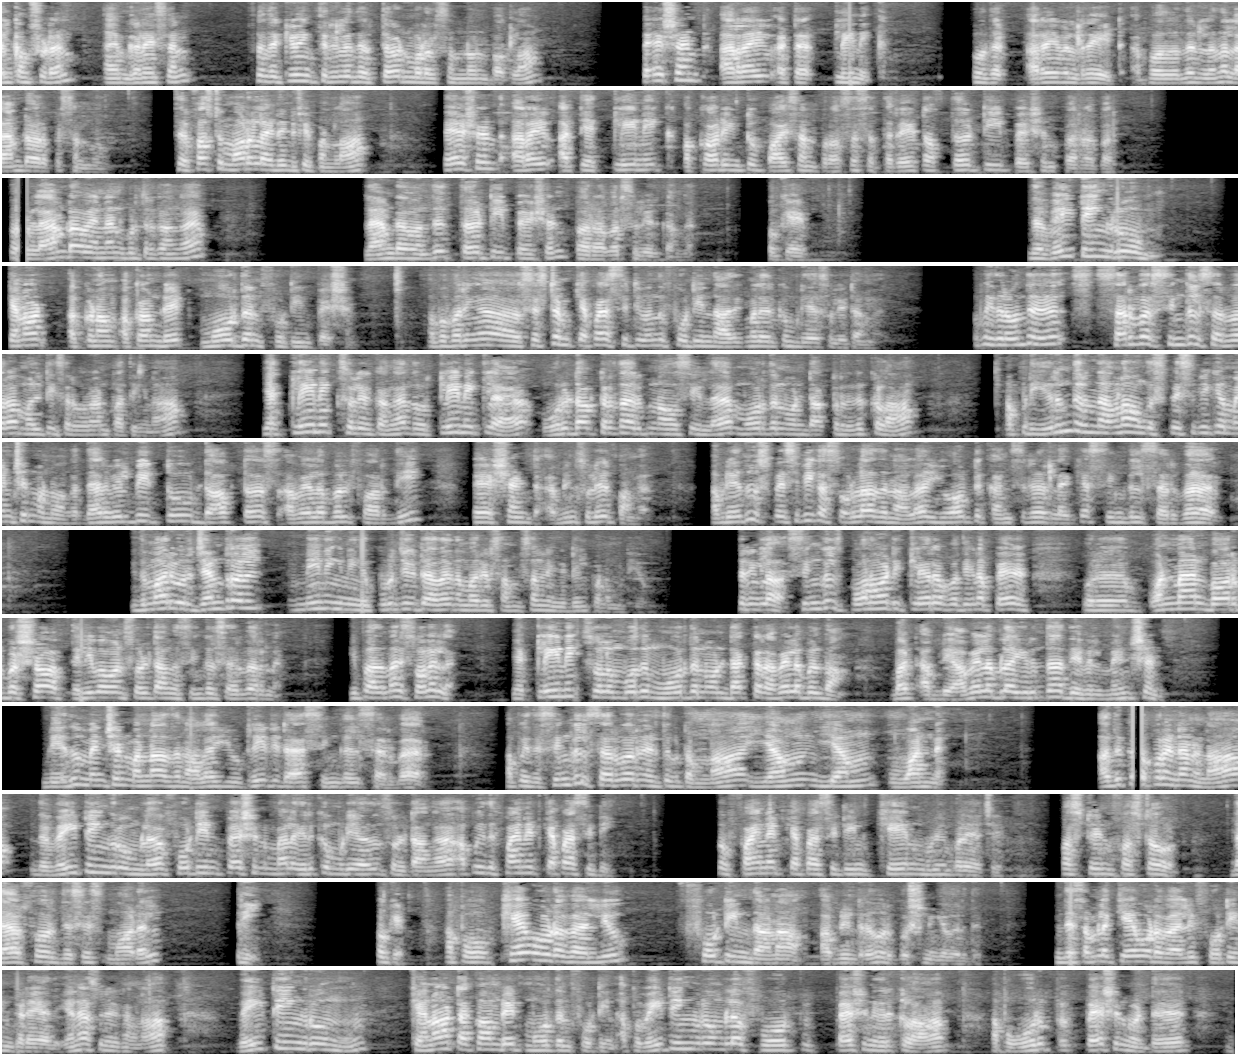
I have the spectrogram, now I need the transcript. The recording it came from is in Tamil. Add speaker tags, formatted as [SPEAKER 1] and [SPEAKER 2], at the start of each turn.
[SPEAKER 1] Welcome student I am Ganesan so இந்த கியூயிங் த்ரீல இந்த தேர்ட் மாடல் சம்னு பார்க்கலாம். Patient arrive at a clinic so that arrival rate அப்போ அது வந்து இதுல இருந்து லேம்டா ரெப்ரசன்ட் பண்ணும் சரி ஃபர்ஸ்ட் மாடல் ஐடென்டிஃபை பண்ணலாம். Patient arrive at a clinic according to Poisson process at the rate of thirty patient per hour so லேம்டாவை என்னன்னு கொடுத்துருக்காங்க? லேம்டா வந்து தேர்ட்டி பேஷண்ட் பர் அவர் சொல்லியிருக்காங்க. Okay the waiting room cannot accom- accommodate more than 14 patient. அப்ப பாருங்க சிஸ்டம் கெப்பாசிட்டி வந்து 14 தான். அதுக்கு மேல இருக்க முடியாது சொல்லிட்டாங்க. அப்ப இதுல வந்து சர்வர் சிங்கிள் சர்வரா மல்டி சர்வரான்னு பாத்தீங்கன்னா எ கிளினிக் சொல்லியிருக்காங்க. அந்த ஒரு கிளினிக்ல ஒரு டாக்டர் தான் இருக்கணும் அவசியம் இல்ல. மோர் தென் ஒன் டாக்டர் இருக்கலாம். அப்படி இருந்திருந்தாங்கன்னா அவங்க ஸ்பெசிஃபிக்காக மென்ஷன் பண்ணுவாங்க. There will be two doctors available for the patient அப்படின்னு சொல்லியிருப்பாங்க. அப்படி எதுவும் ஸ்பெசிஃபிக்காக சொல்லாதனால you have to consider like a single server இது மாதிரி ஒரு ஜென்ரல் மீனிங் நீங்கள் புரிஞ்சுக்கிட்டாதான் இந்த மாதிரி சம்சம் நீங்கள் டீல் பண்ண முடியும். சரிங்களா? சிங்கிள்ஸ் போன வாட்டி கிளியராக பார்த்தீங்கன்னா பே ஒரு ஒன் மேன் பார்பர் ஷாப் தெளிவான்னு சொல்லிட்டாங்க சிங்கிள் சர்வர்னு இப்போ அது மாதிரி சொல்லலை. என் கிளினிக் சொல்லும் போது more than one doctor available தான். பட் அப்படி அவைலபிளா இருந்தா தே வில் மென்ஷன் இப்படி எதுவும் mention பண்ணாதனால you treat it as single server அப்போ இது சிங்கிள் சர்வர்னு எடுத்துக்கிட்டோம்னா எம் எம் ஒன்னு அதுக்கப்புறம் என்னன்னா இந்த வெயிட்டிங் ரூம்ல ஃபோர்டீன் பேஷண்ட் மேல இருக்க முடியாதுன்னு சொல்லிட்டாங்க. அப்போ இது ஃபைனைட் கெப்பாசிட்டி ஸோ ஃபைனைட் கெப்பாசிட்டின்னு கேன் முடிவு படியாச்சு first in first out therefore this is model three okay அப்போ கேவோட வேல்யூ ஃபோர்டீன் தானா? அப்படின்றது ஒரு கொஸ்டின் இங்க வருது. இந்த சம்ல கேவோட வேல்யூ ஃபோர்டீன் கிடையாது. என்ன சொல்லியிருக்காங்கன்னா waiting room cannot accommodate more than fourteen அப்போ வெயிட்டிங் ரூம்ல ஃபோர் பேஷண்ட் இருக்கலாம். அப்போ ஒரு பேஷண்ட் வந்துட்டு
